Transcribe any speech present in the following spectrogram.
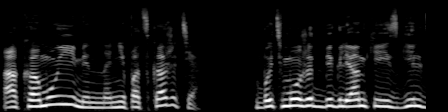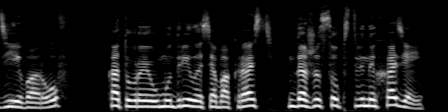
А кому именно, не подскажете? Быть может, беглянки из гильдии воров, которая умудрилась обокрасть даже собственных хозяев.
